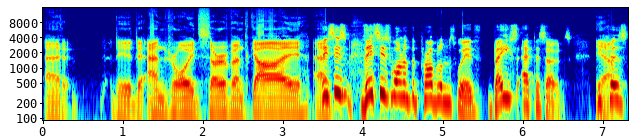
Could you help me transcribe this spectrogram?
and the the android servant guy. And, This is this is one of the problems with base episodes Yeah. because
